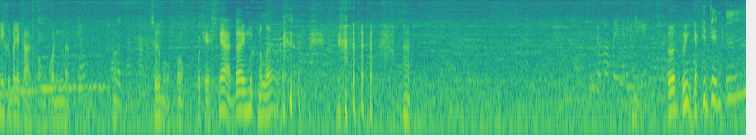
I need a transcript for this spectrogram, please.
นี่คือบรรยากาศของคนแบบหมึกนะคะซื้อหมูโอ้โอเค เนี่ยได้หมึกมาแล้วซื้อมาไปไม่ได้กินเออเฮ้ยอยากกินเจนเอ้ย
